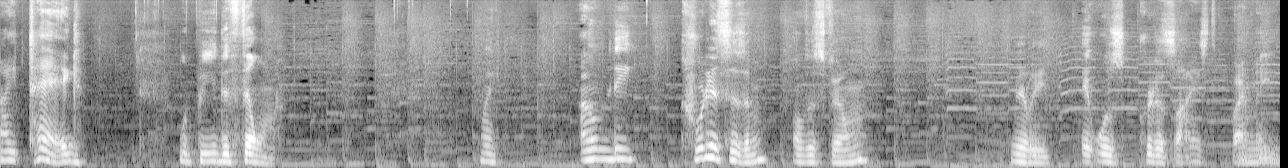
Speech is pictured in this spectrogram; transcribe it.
My tag would be the film. My only criticism of this film, really, it was criticized by me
